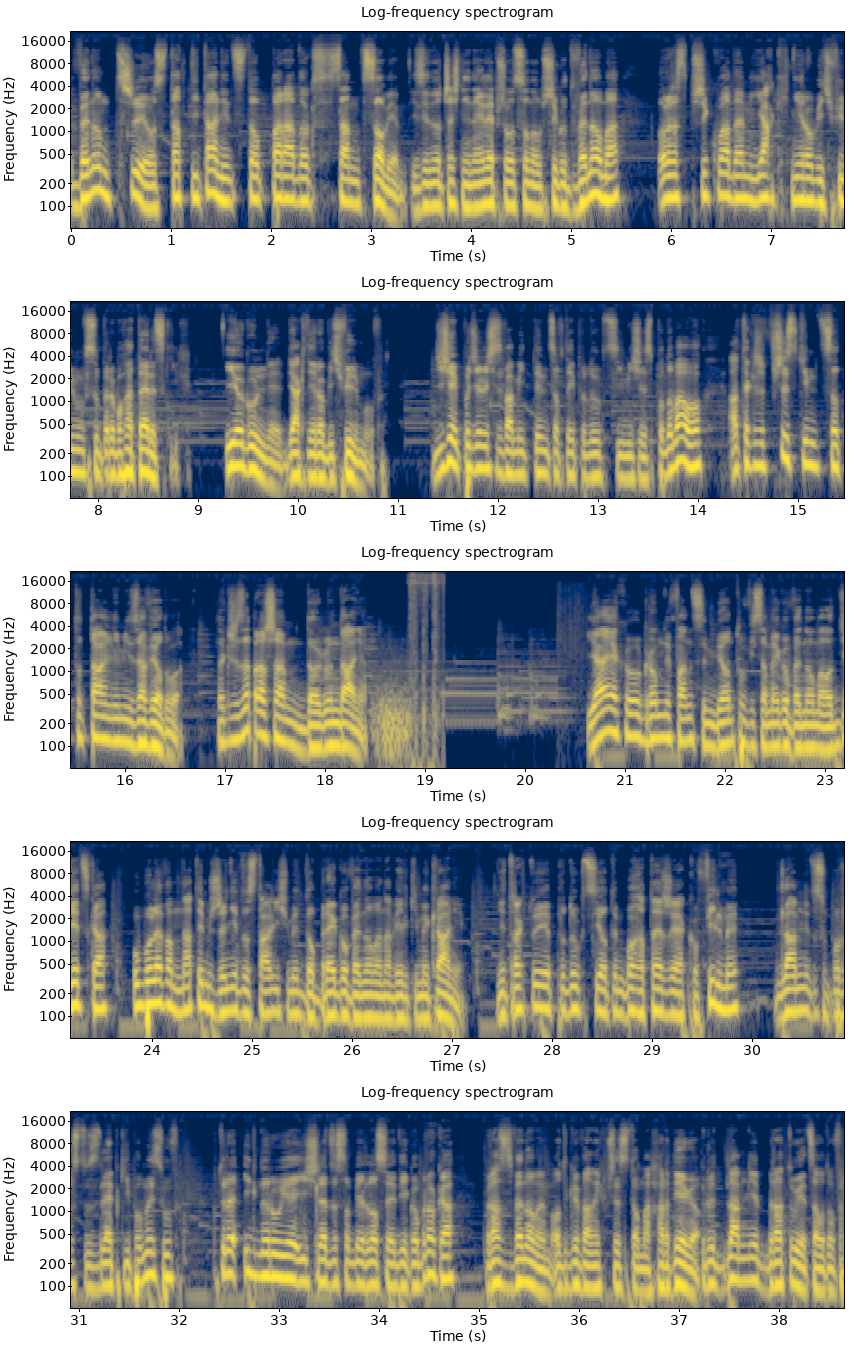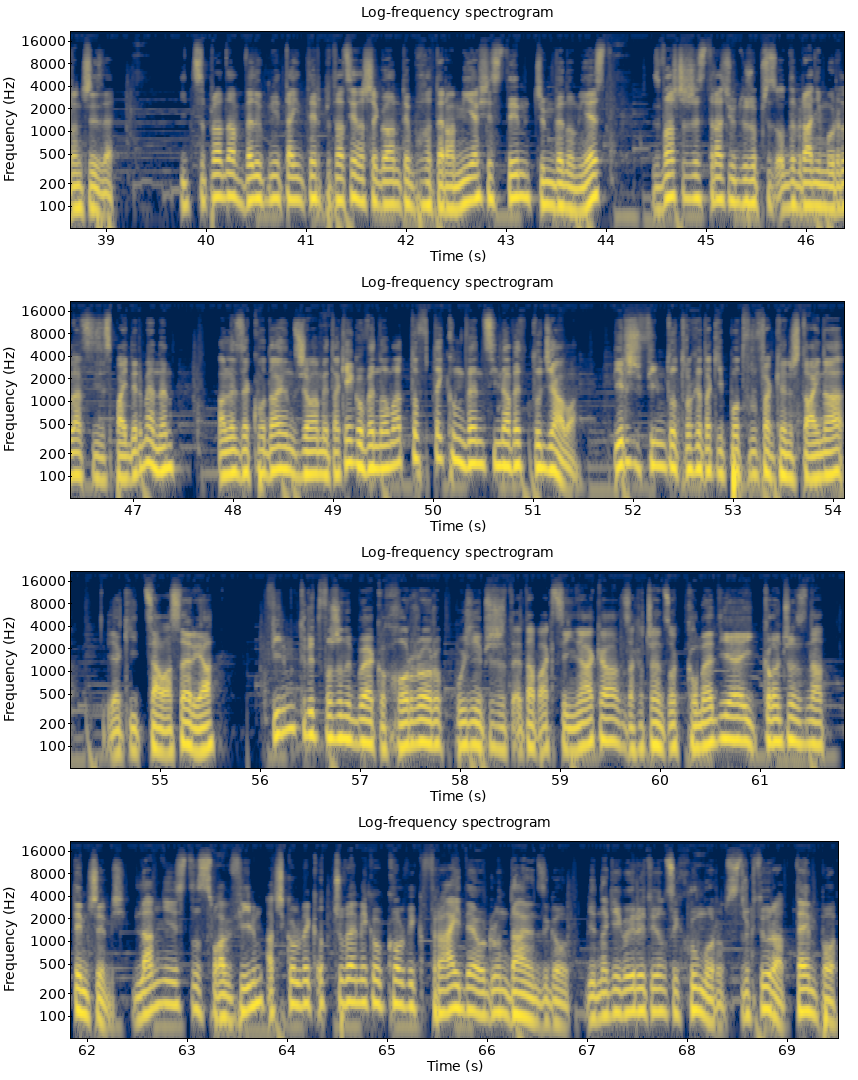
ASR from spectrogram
Venom 3 Ostatni Taniec to paradoks sam w sobie. Jest jednocześnie najlepszą oceną przygód Venoma oraz przykładem jak nie robić filmów superbohaterskich. I ogólnie, jak nie robić filmów. Dzisiaj podzielę się z wami tym, co w tej produkcji mi się spodobało, a także wszystkim, co totalnie mnie zawiodło. Także zapraszam do oglądania. Ja, jako ogromny fan symbiontów i samego Venoma od dziecka, ubolewam na tym, że nie dostaliśmy dobrego Venoma na wielkim ekranie. Nie traktuję produkcji o tym bohaterze jako filmy, dla mnie to są po prostu zlepki pomysłów, które ignoruję i śledzę sobie losy Ediego Broka wraz z Venomem odgrywanych przez Toma Hardiego, który dla mnie ratuje całą tą franczyzę. I co prawda, według mnie ta interpretacja naszego antybohatera mija się z tym, czym Venom jest, zwłaszcza, że stracił dużo przez odebranie mu relacji ze Spider-Manem, ale zakładając, że mamy takiego Venoma, to w tej konwencji nawet to działa. Pierwszy film to trochę taki potwór Frankensteina, jak i cała seria. Film, który tworzony był jako horror, później przeszedł etap akcyjniaka, zahaczając o komedię i kończąc na tym czymś. Dla mnie jest to słaby film, aczkolwiek odczuwałem jakąkolwiek frajdę oglądając go. Jednak jego irytujący humor, struktura, tempo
